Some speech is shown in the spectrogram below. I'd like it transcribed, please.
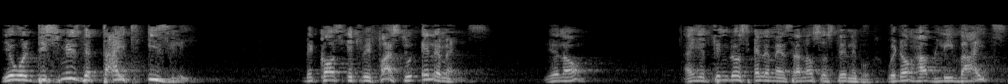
you will dismiss the tithe easily. Because it refers to elements. You know? And you think those elements are not sustainable. We don't have Levites.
